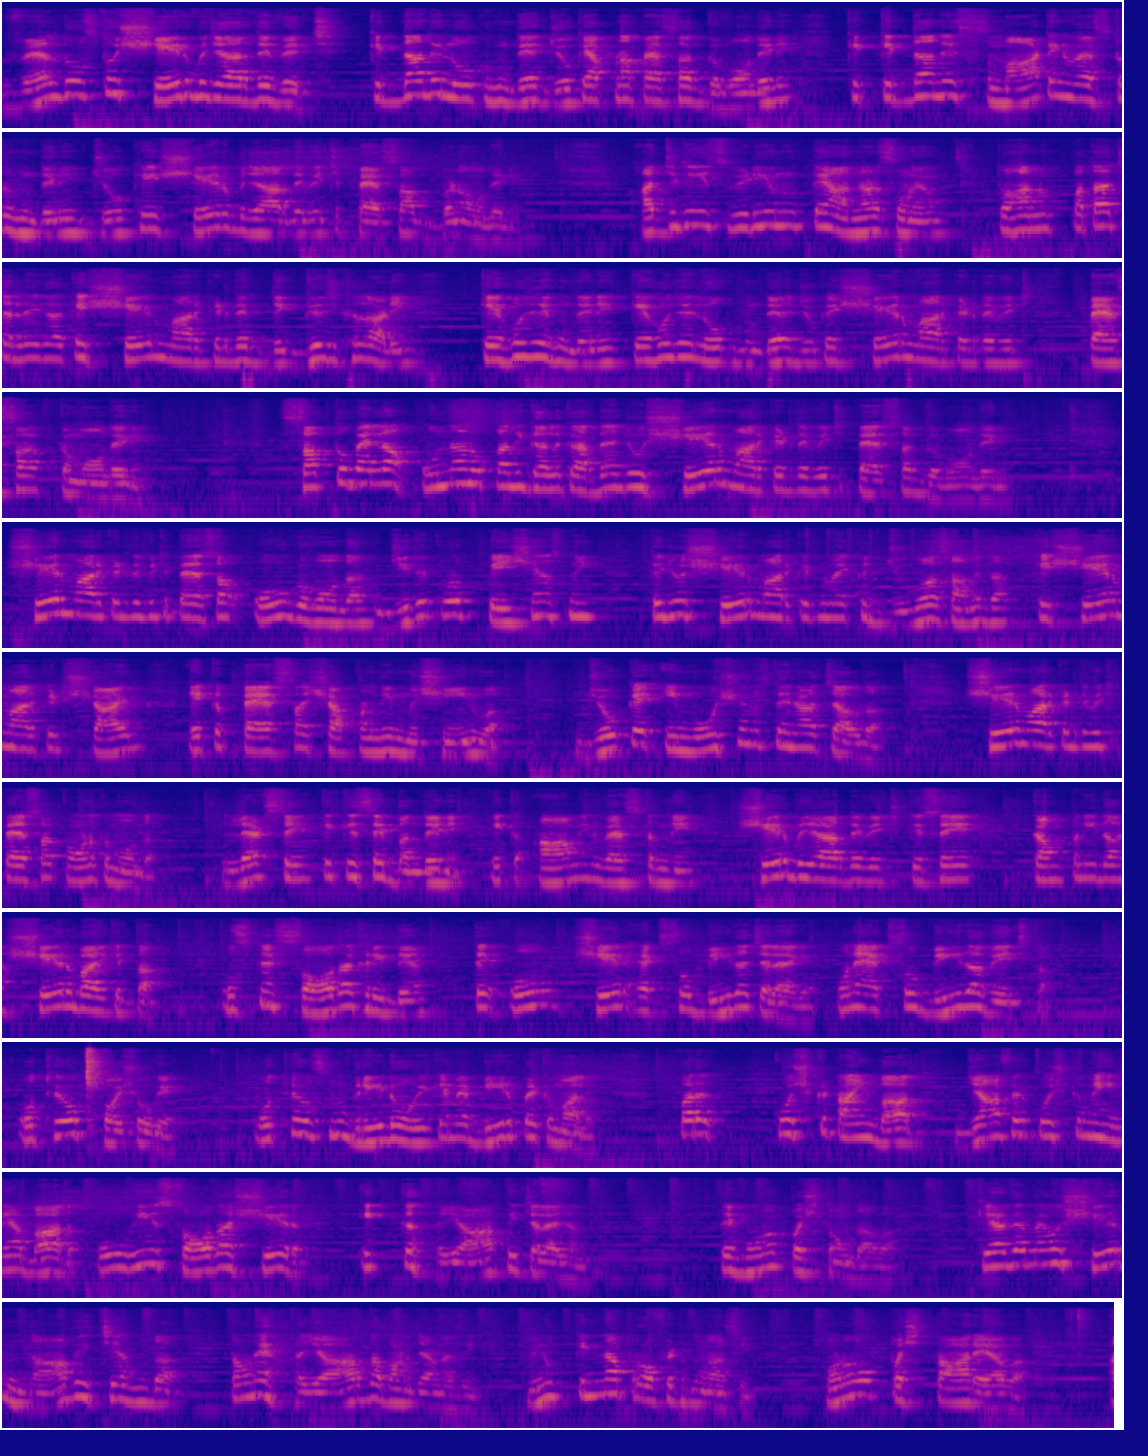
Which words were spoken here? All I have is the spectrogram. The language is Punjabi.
ਵੈਲ ਦੋਸਤੋ ਸ਼ੇਅਰ ਬਾਜ਼ਾਰ ਦੇ ਵਿੱਚ ਕਿੱਦਾਂ ਦੇ ਲੋਕ ਹੁੰਦੇ ਆ ਜੋ ਕਿ ਆਪਣਾ ਪੈਸਾ ਗਵਾਉਂਦੇ ਨੇ ਕਿ ਕਿੱਦਾਂ ਦੇ ਸਮਾਰਟ ਇਨਵੈਸਟਰ ਹੁੰਦੇ ਨੇ ਜੋ ਕਿ ਸ਼ੇਅਰ ਬਾਜ਼ਾਰ ਦੇ ਵਿੱਚ ਪੈਸਾ ਬਣਾਉਂਦੇ ਨੇ? ਅੱਜ ਦੀ ਇਸ ਵੀਡੀਓ ਨੂੰ ਧਿਆਨ ਨਾਲ ਸੁਣਿਓ। ਤੁਹਾਨੂੰ ਪਤਾ ਚੱਲੇਗਾ ਕਿ ਸ਼ੇਅਰ ਮਾਰਕੀਟ ਦੇ ਦਿੱਗਜ ਖਿਲਾੜੀ ਕਿਹੋ ਜਿਹੇ ਹੁੰਦੇ ਨੇ, ਕਿਹੋ ਜਿਹੇ ਲੋਕ ਹੁੰਦੇ ਆ ਜੋ ਕਿ ਸ਼ੇਅਰ ਮਾਰਕੀਟ ਦੇ ਵਿੱਚ ਪੈਸਾ ਕਮਾਉਂਦੇ ਨੇ। ਸਭ ਤੋਂ ਪਹਿਲਾਂ ਉਹਨਾਂ ਲੋਕਾਂ ਦੀ ਗੱਲ ਕਰਦੇ ਹਾਂ ਜੋ ਸ਼ੇਅਰ ਮਾਰਕੀਟ ਦੇ ਵਿੱਚ ਪੈਸਾ ਗਵਾਉਂਦੇ ਨੇ। ਸ਼ੇਅਰ ਮਾਰਕੀਟ ਦੇ ਵਿੱਚ ਪੈਸਾ ਉਹ ਗਵਾਉਂਦਾ ਜਿਹਦੇ ਕੋਲ ਪੇਸ਼ੈਂਸ ਨਹੀਂ ਤੇ ਜੋ ਸ਼ੇਅਰ ਮਾਰਕੀਟ ਨੂੰ ਇੱਕ ਜੂਆ ਸਮਝਦਾ ਕਿ ਸ਼ੇਅਰ ਮਾਰਕੀਟ ਸ਼ਾਇਦ ਇੱਕ ਪੈਸਾ ਛਾਪਣ ਦੀ ਮਸ਼ੀਨ ਵਾ, ਜੋ ਕਿ ਇਮੋਸ਼ਨਸ ਦੇ ਨਾਲ ਚੱਲਦਾ। ਸ਼ੇਅਰ ਮਾਰਕੀਟ ਦੇ ਵਿੱਚ ਪੈਸਾ ਕੌਣ ਕਮਾਉਂਦਾ? ਲੈਟਸ ਸੇ ਕਿ ਕਿਸੇ ਬੰਦੇ ਨੇ, ਇੱਕ ਆਮ ਇਨਵੈਸਟਰ ਨੇ ਸ਼ੇਅਰ ਬਾਜ਼ਾਰ ਦੇ ਵਿੱਚ ਕਿਸੇ ਕੰਪਨੀ ਦਾ ਸ਼ੇਅਰ ਬਾਈ ਕੀਤਾ, ਉਸਨੇ 100 ਦਾ ਖਰੀਦਿਆ ਤੇ ਉਹ ਸ਼ੇਅਰ 120 ਦਾ ਚਲਾ ਗਿਆ, ਉਹਨੇ 120 ਦਾ ਵੇਚਤਾ। ਉੱਥੇ ਉਹ ਖੁਸ਼ ਹੋ ਗਏ। ਉੱਥੇ ਉਸ ਨੂੰ ਗਰੀਡ ਹੋ ਗਈ ਕਿ ਮੈਂ 20 ਰੁਪਏ ਕਮਾ ਲਏ। ਪਰ ਕੁਝ ਕੁ ਟਾਈਮ ਬਾਅਦ ਜਾਂ ਫਿਰ ਕੁਝ ਕੁ ਮਹੀਨਿਆਂ ਬਾਅਦ ਉਹੀ 100 ਦਾ ਸ਼ੇਅਰ 1000 ਤੇ ਚਲਾ ਜਾਂਦਾ। ਤੇ ਹੁਣ ਉਹ ਪਛਤਾਉਂਦਾ ਵਾ ਕਿ ਅਗਰ ਮੈਂ ਉਹ ਸ਼ੇਅਰ ਨਾ ਵੇਚਿਆ ਹੁੰਦਾ ਤਾਂ ਉਹਨੇ 1000 ਦਾ ਬਣ ਜਾਣਾ ਸੀ। ਮੈਨੂੰ ਕਿੰਨਾ ਪ੍ਰੋਫਿਟ ਹੋਣਾ ਸੀ। ਹੁਣ ਉਹ ਪਛਤਾ ਰਿਹਾ ਵਾ।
